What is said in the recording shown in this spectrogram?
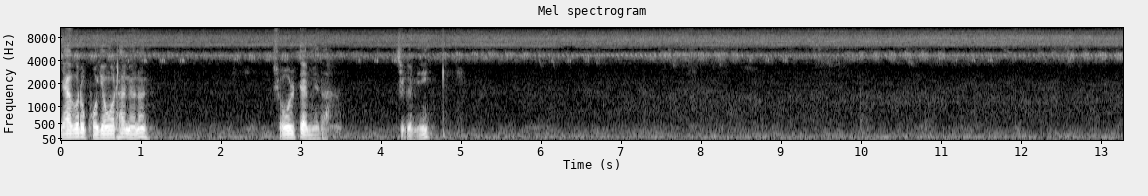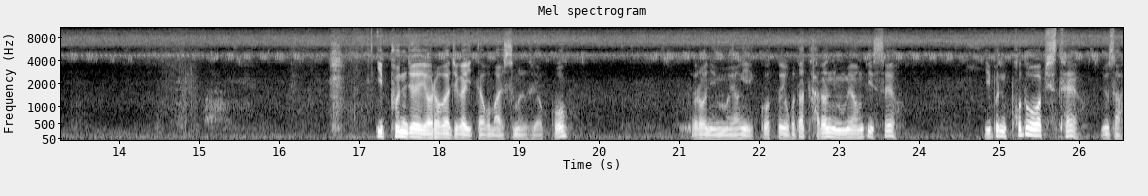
약으로 복용을 하면은 좋을 때입니다. 지금이. 잎은 이제 여러 가지가 있다고 말씀을 드렸고 이런 잎 모양이 있고 또 이보다 다른 잎 모양도 있어요. 잎은 포도와 비슷해요. 유사.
